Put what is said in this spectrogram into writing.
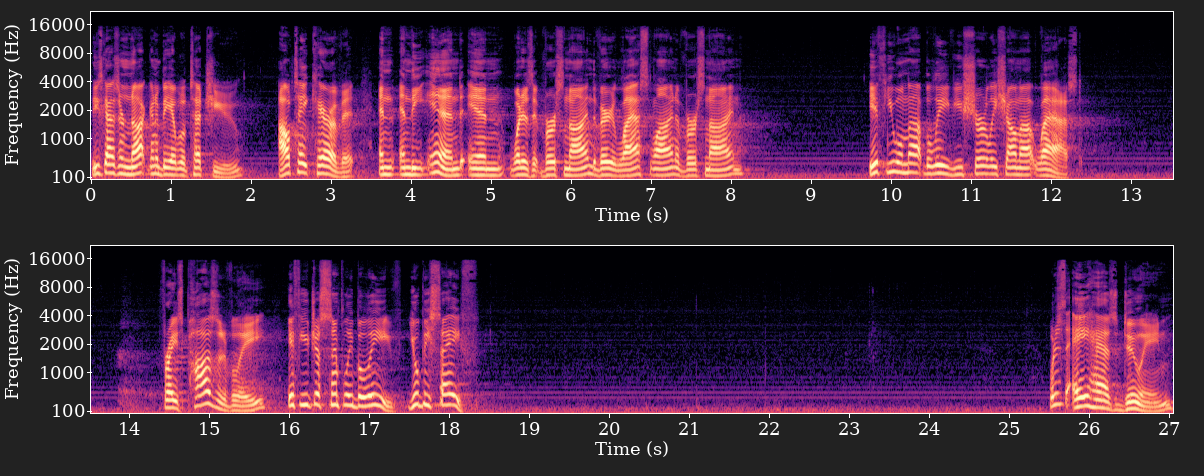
These guys are not going to be able to touch you. I'll take care of it. And, and the end in, what is it, verse 9, the very last line of verse 9? If you will not believe, you surely shall not last. Phrase positively, if you just simply believe, you'll be safe. What is Ahaz doing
